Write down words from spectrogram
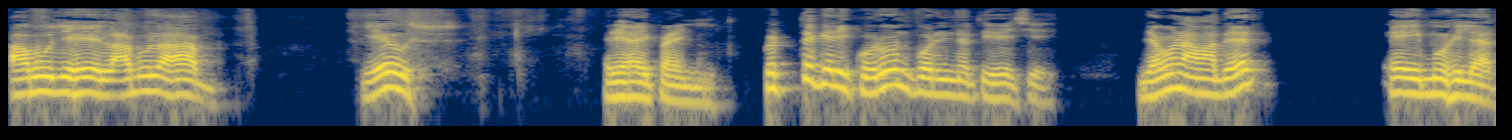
আবু জেহেল, আবুল আহাব কেউ রেহাই পায়নি। প্রত্যেকেরই করুণ পরিণতি হয়েছে। যেমন আমাদের এই মহিলার।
